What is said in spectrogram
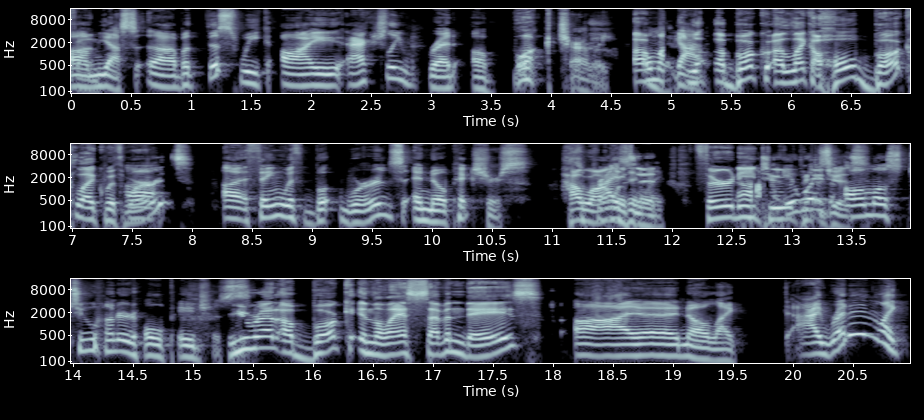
Um, yes, uh, but this week I actually read a book, Charlie. A- oh my god, a book uh, like a whole book, like with Uh, words. a thing with bu- words and no pictures. How long was it? Uh, it was almost 200 whole pages. you read a book in the last seven days? Uh, no, like I read it in like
